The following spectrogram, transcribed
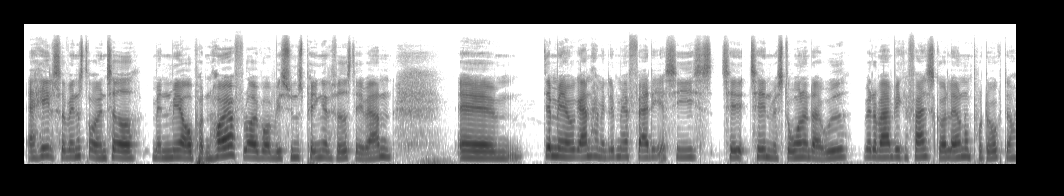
er helt så venstreorienteret, men mere over på den højre fløj, hvor vi synes, penge er det fedeste i verden. Øh, det vil jeg jo gerne have lidt mere færdig at sige til, til investorerne derude. Ved du hvad, vi kan faktisk godt lave nogle produkter,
